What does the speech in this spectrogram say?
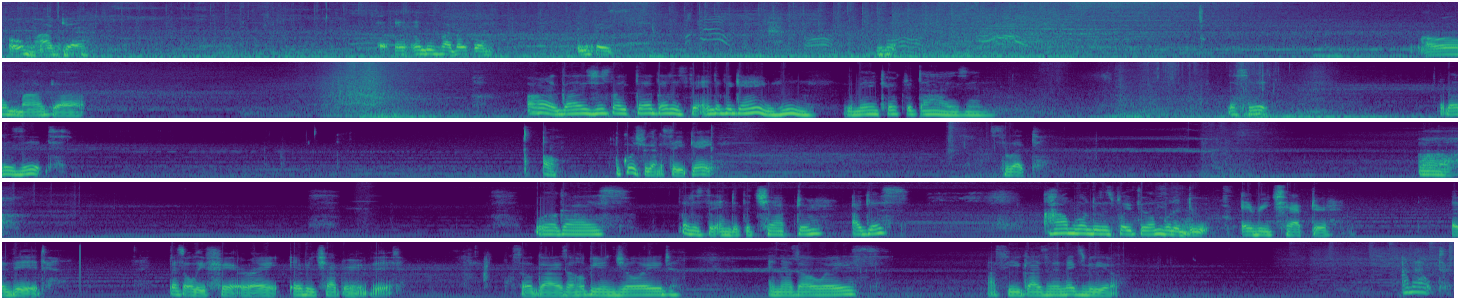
Oh my god. And, and, and this is like right there. In the face. In the- Oh my god. Alright guys, just like that, that is the end of the game. Hmm. The main character dies and that's it. That is it. Oh, of course we gotta save game. Select. Ah. Well, guys, that is the end of the chapter, I guess. How I'm gonna do this playthrough, I'm gonna do every chapter a vid. That's only fair, right? Every chapter a vid. So, guys, I hope you enjoyed. And as always, I'll see you guys in the next video. I'm out.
